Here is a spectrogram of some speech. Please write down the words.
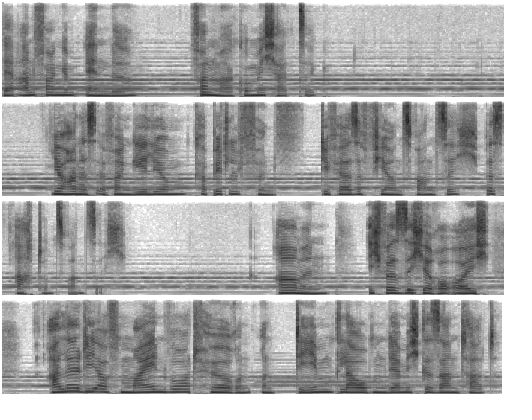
Der Anfang im Ende von Marco Michalzig. Johannes Evangelium Kapitel 5, die Verse 24 bis 28. Amen, ich versichere euch, alle, die auf mein Wort hören und dem glauben, der mich gesandt hat,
